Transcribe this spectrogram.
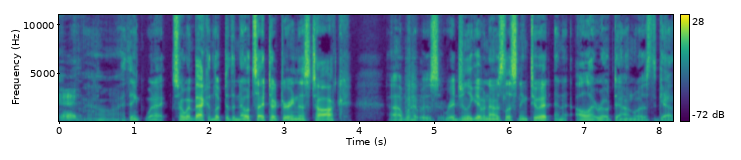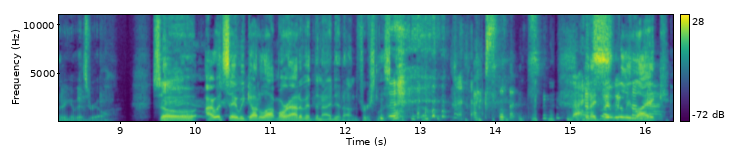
Good. No, I think when I so I went back and looked at the notes I took during this talk uh, when it was originally given. I was listening to it, and all I wrote down was the gathering of Israel. So I would say we got a lot more out of it than I did on first listening. So- Excellent. nice. but I did really like, back.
